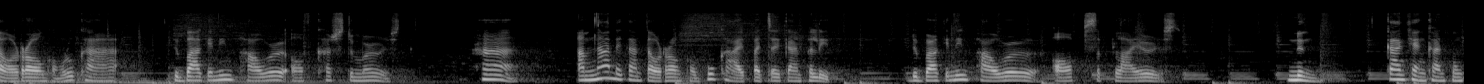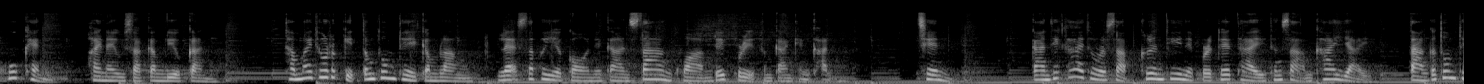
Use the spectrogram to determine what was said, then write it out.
ต่อรองของลูกค้า The bargaining power of customers 5. อำนาจในการต่อรองของผู้ขายปัจจัยการผลิต The bargaining power of suppliers 1. การแข่งขันของคู่แข่งภายในอุตสาหกรรมเดียวกัน ทำให้ธุรกิจต้องทุ่มเทกำลัง และทรัพยากรในการสร้างความได้เปรียบทางการแข่งขัน เช่น การที่ค่ายโทรศัพท์เคลื่อนที่ในประเทศไทยทั้ง 3 ค่ายใหญ่ ต่างก็ทุ่มเท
